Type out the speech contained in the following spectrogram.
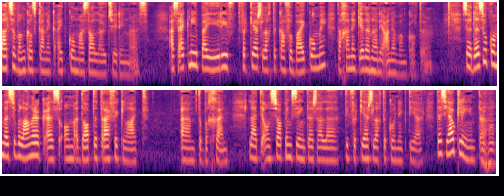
watse winkels kan ek uitkom as daar load shedding is. As ek nie by hierdie verkeersligte kan verbykom nie, dan gaan ek eerder na die ander winkel toe. So dis hoekom dit so belangrik is om adopt a traffic light um te begin. Laat ons shopping centers hulle die verkeersligte konnekteer. Dis jou kliënte mm -hmm.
